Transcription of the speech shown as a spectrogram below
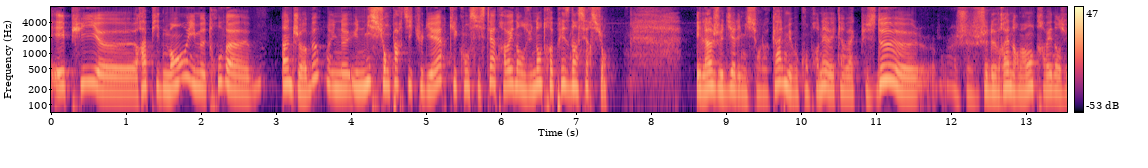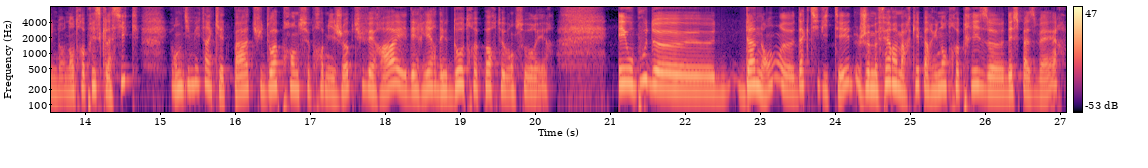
Et puis rapidement, il me trouve un job, une, mission particulière qui consistait à travailler dans une entreprise d'insertion. Et là, je dis à l'émission locale, mais vous comprenez, avec un bac plus 2, euh, je, devrais normalement travailler dans une, entreprise classique. On me dit, mais t'inquiète pas, tu dois prendre ce premier job, tu verras, et derrière, d'autres portes vont s'ouvrir. Et au bout d'un an euh, d'activité, je me fais remarquer par une entreprise euh, d'espace vert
